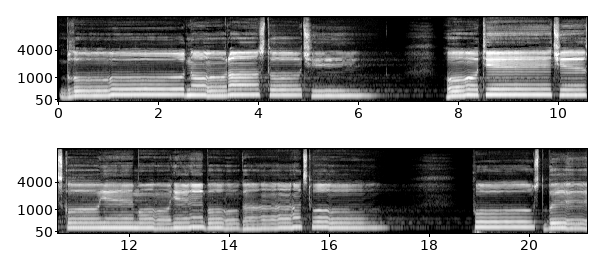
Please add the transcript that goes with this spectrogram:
Блудно расточи Отеческое мое богатство. Пусть бы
